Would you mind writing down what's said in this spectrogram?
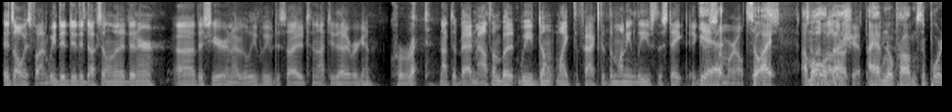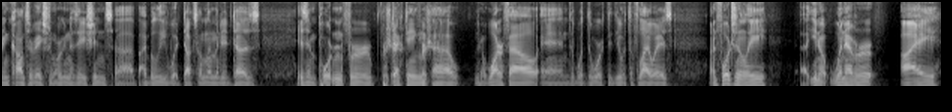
It's always fun. We did do the Ducks Unlimited dinner uh, this year, and I believe we've decided to not do that ever again. Correct. Not to badmouth them, but we don't like the fact that the money leaves the state; it goes somewhere else. So I, It's I'm to the all about. mothership, I have no problem supporting conservation organizations. Uh, I believe what Ducks Unlimited does is important for protecting, for sure. Uh, you know, waterfowl and what the work they do with the flyways. Unfortunately, uh, you know, whenever I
